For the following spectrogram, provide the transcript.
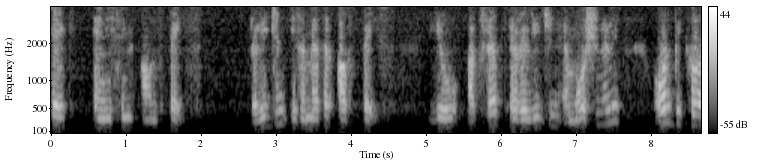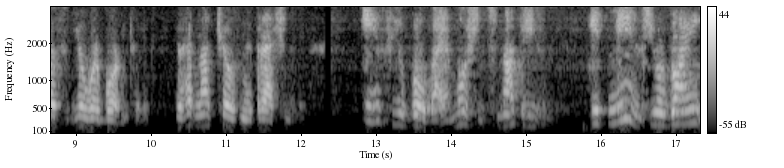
take anything on faith. Religion is a matter of faith. You accept a religion emotionally or because you were born to it. You have not chosen it rationally. If you go by emotions, not reason, it means you're going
